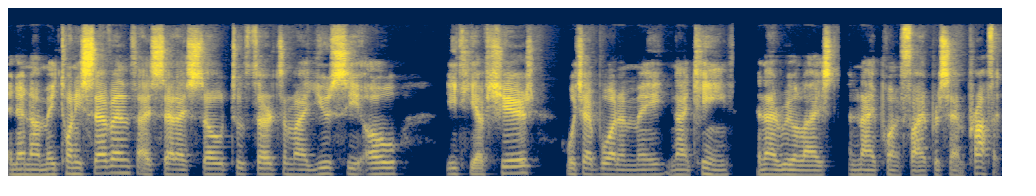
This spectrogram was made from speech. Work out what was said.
And then on May 27th, I said I sold two thirds of my UCO ETF shares, which I bought on May 19th, and I realized a 9.5% profit.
